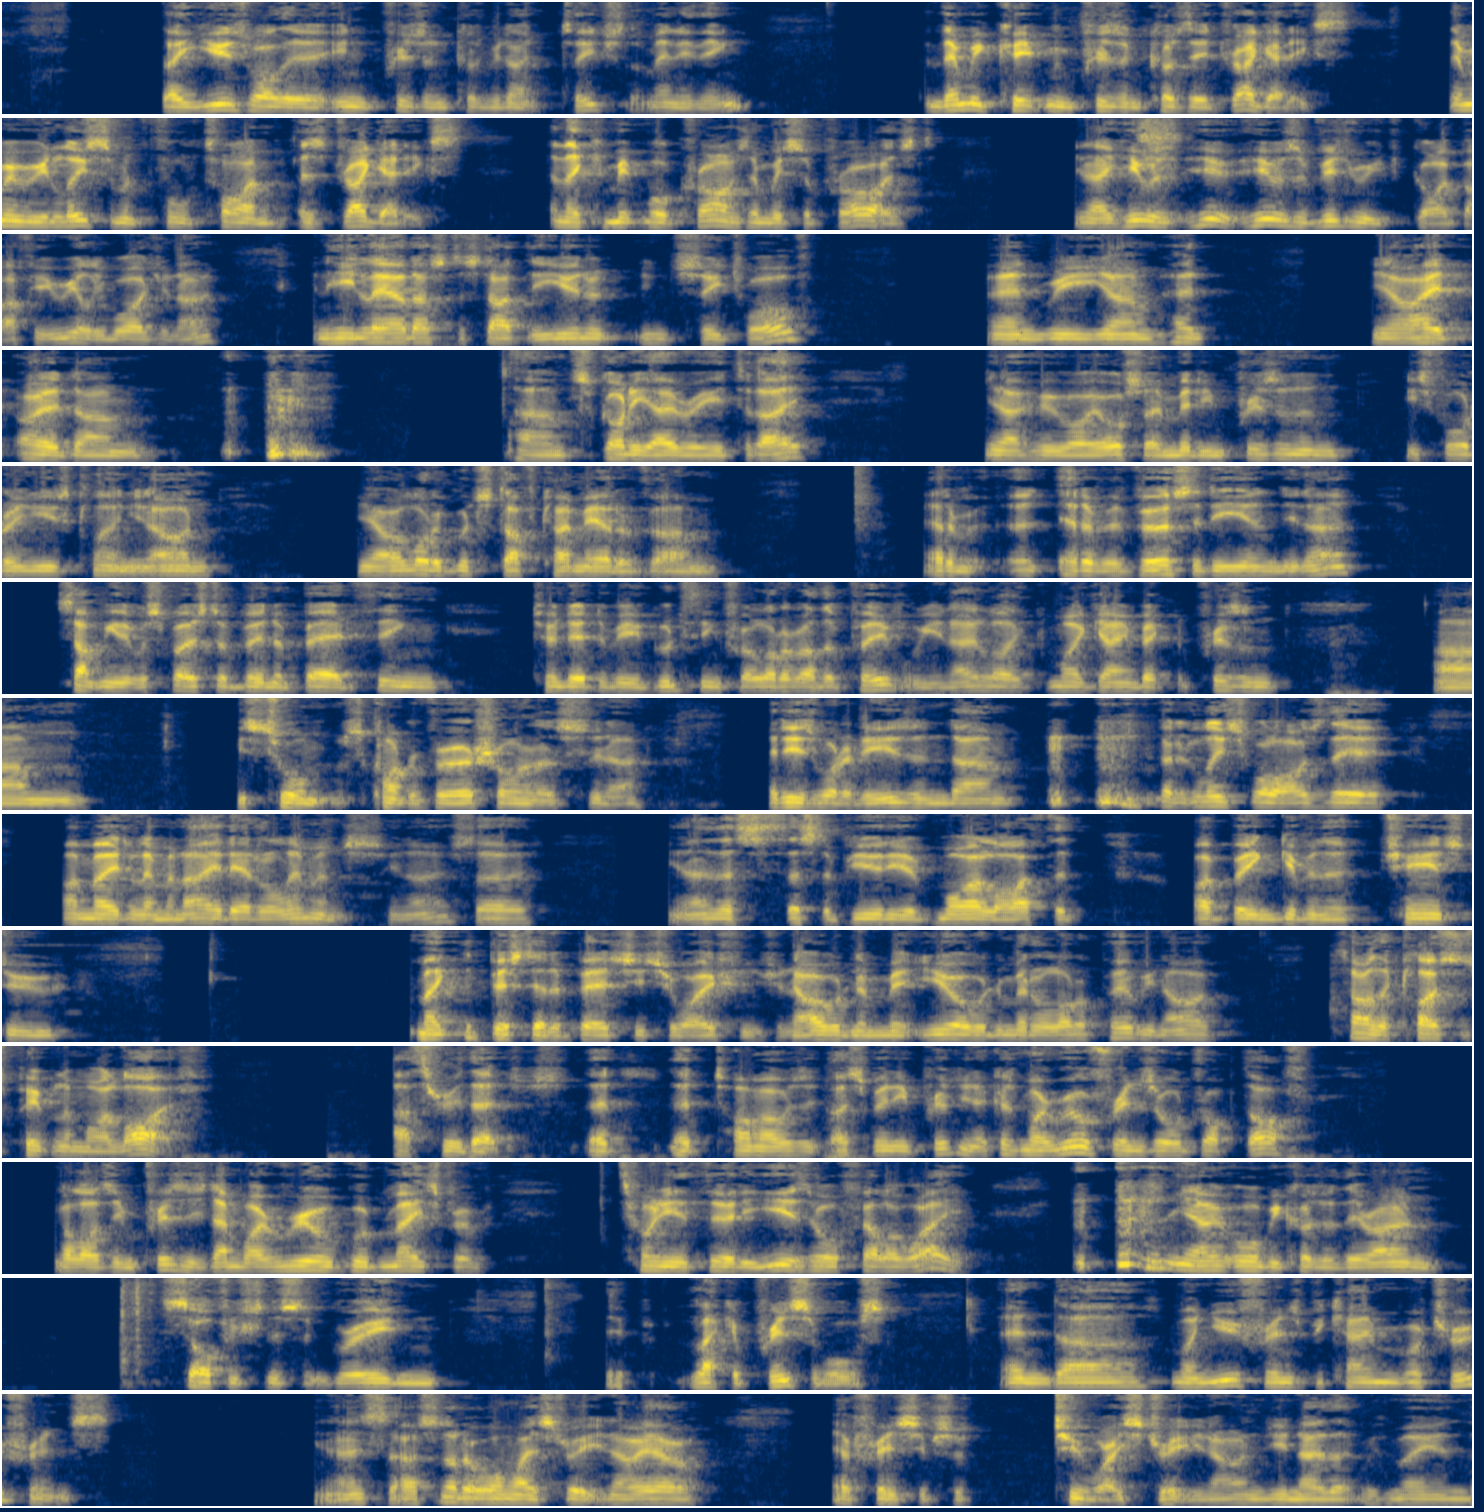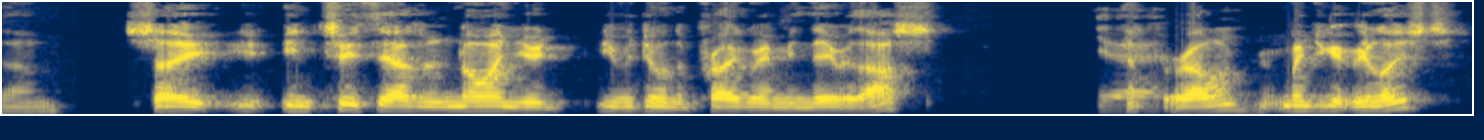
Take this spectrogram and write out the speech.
They use while they're in prison because we don't teach them anything, and then we keep them in prison because they're drug addicts. Then we release them at full time as drug addicts, and they commit more crimes, and we're surprised. You know, he was he, he was a visionary guy, Buff. He really was, you know, and he allowed us to start the unit in C12, and we um, had, you know, I had I had um, um, Scotty over here today, you know, who I also met in prison, and he's 14 years clean, you know, and you know, a lot of good stuff came out of um, out of out of adversity, and you know, something that was supposed to have been a bad thing turned out to be a good thing for a lot of other people. You know, like my going back to prison um, is controversial, and it's you know, it is what it is. And um, but at least while I was there, I made lemonade out of lemons. You know, so you know that's that's the beauty of my life that I've been given a chance to make the best out of bad situations. You know, I wouldn't have met you. I wouldn't have met a lot of people. You know, some of the closest people in my life are through that that that time I was I spent in prison. Because my real friends all dropped off while I was in prison. You know, my real good mates for twenty and thirty years all fell away. you know, all because of their own selfishness and greed and their lack of principles. And uh, my new friends became my true friends. You know, so it's not a one way street. You know, our our friendships are two way street. You know, and you know that with me. And um, so you, in 2009, you you were doing the program in there with us Yeah. at Borallon. When did you get released?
